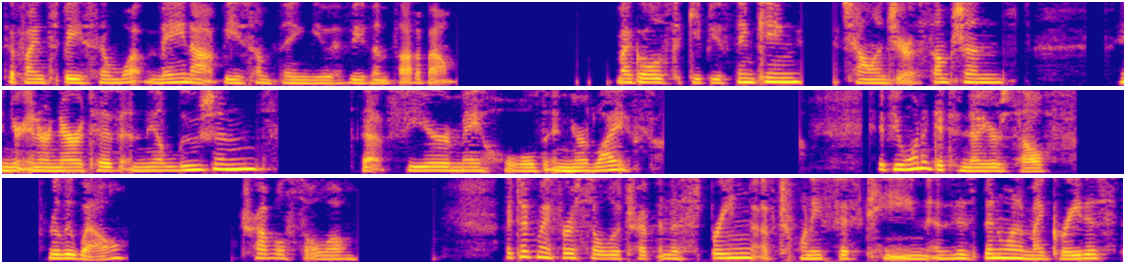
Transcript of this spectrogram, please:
to find space in what may not be something you have even thought about. My goal is to keep you thinking, challenge your assumptions and your inner narrative and the illusions that fear may hold in your life. If you want to get to know yourself really well, travel solo. I took my first solo trip in the spring of 2015, and it has been one of my greatest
